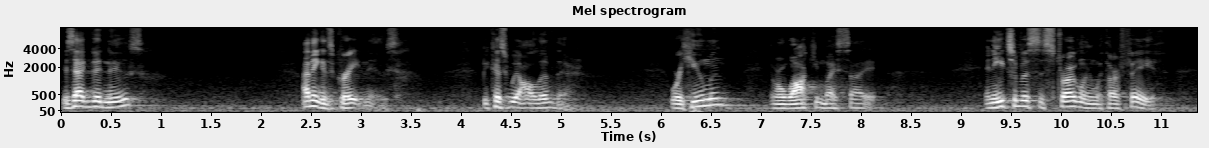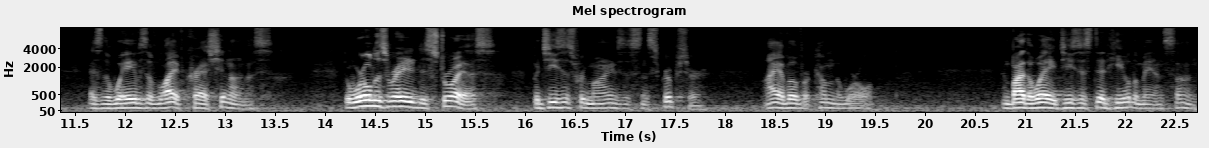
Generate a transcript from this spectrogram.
Is that good news? I think it's great news because we all live there. We're human and we're walking by sight. And each of us is struggling with our faith as the waves of life crash in on us. The world is ready to destroy us, but Jesus reminds us in Scripture I have overcome the world. And by the way, Jesus did heal the man's son.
